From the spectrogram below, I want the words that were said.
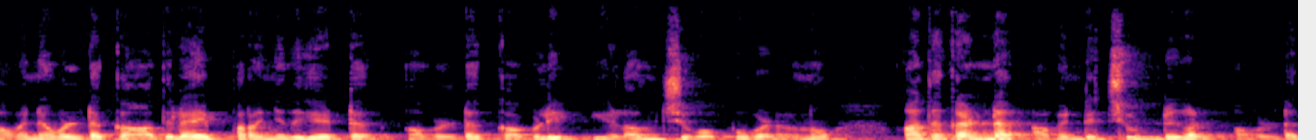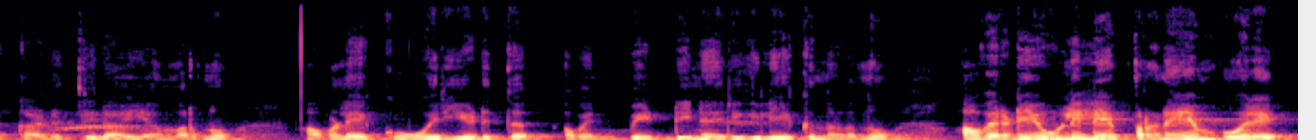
അവൻ അവളുടെ കാതിലായി പറഞ്ഞത് കേട്ട് അവളുടെ കവിളിൽ ഇളം ചുവപ്പ് പടർന്നു. അത് കണ്ട് അവന്റെ ചുണ്ടുകൾ അവളുടെ കഴുത്തിലായി അമർന്നു. അവളെ കോരിയെടുത്ത് അവൻ ബെഡിനരികിലേക്ക് നടന്നു. അവരുടെ ഉള്ളിലെ പ്രണയം പോലെ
